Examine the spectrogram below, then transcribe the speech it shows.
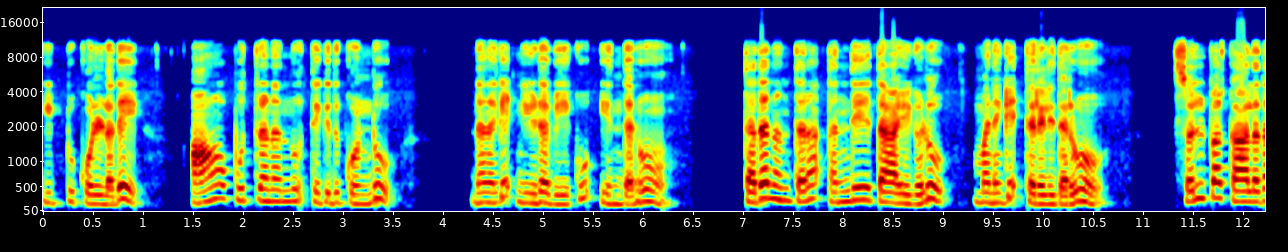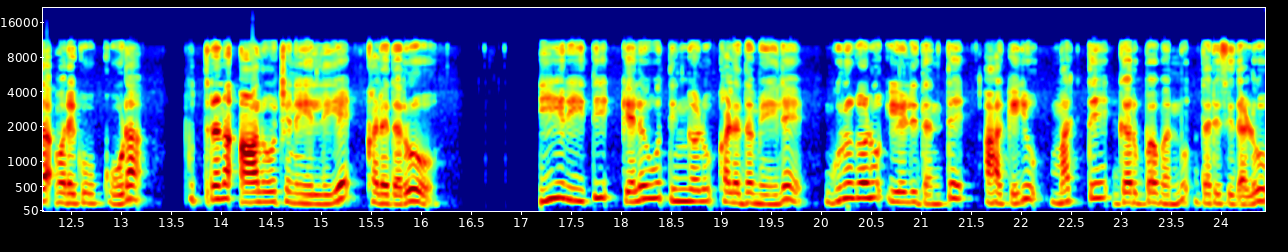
ಇಟ್ಟುಕೊಳ್ಳದೆ ಆ ಪುತ್ರನನ್ನು ತೆಗೆದುಕೊಂಡು ನನಗೆ ನೀಡಬೇಕು, ಎಂದನು. ತದನಂತರ ತಂದೆ ತಾಯಿಗಳು ಮನೆಗೆ ತೆರಳಿದರು. ಸ್ವಲ್ಪ ಕಾಲದವರೆಗೂ ಕೂಡ ಪುತ್ರನ ಆಲೋಚನೆಯಲ್ಲಿಯೇ ಕಳೆದರು. ಈ ರೀತಿ ಕೆಲವು ತಿಂಗಳು ಕಳೆದ ಮೇಲೆ ಗುರುಗಳು ಹೇಳಿದಂತೆ ಆಕೆಯು ಮತ್ತೆ ಗರ್ಭವನ್ನು ಧರಿಸಿದಳು.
